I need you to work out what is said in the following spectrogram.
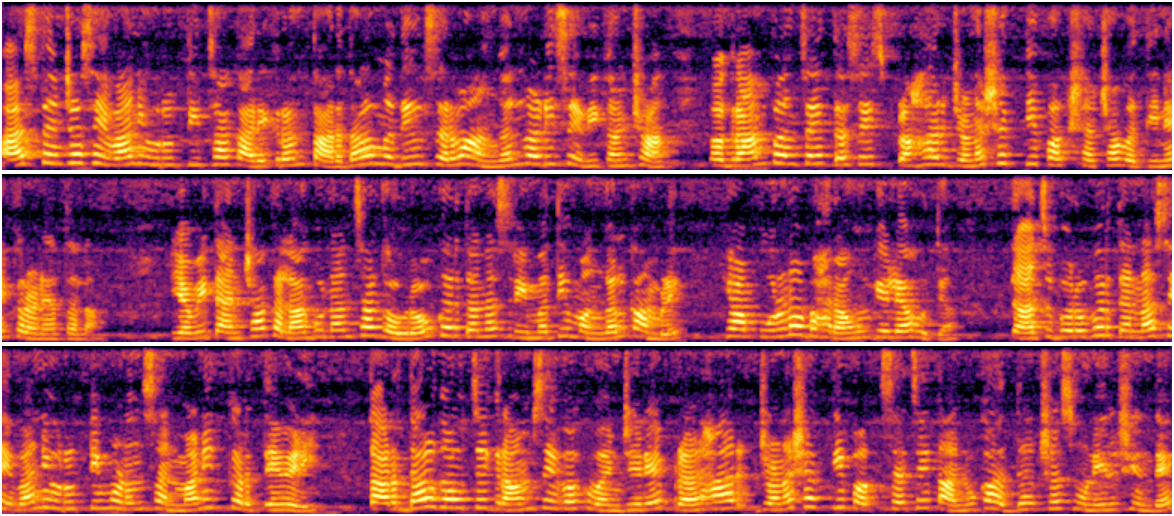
आज त्यांच्या सेवानिवृत्तीचा कार्यक्रम तारदाळमधील सर्व अंगणवाडी सेविकांच्या व ग्रामपंचायत तसेच प्रहार जनशक्ती पक्षाच्या वतीने करण्यात आला. यावेळी त्यांच्या कलागुणांचा गौरव करताना श्रीमती मंगल कांबळे ह्या पूर्ण भारावून गेल्या होत्या. त्याचबरोबर त्यांना सेवानिवृत्ती म्हणून सन्मानित करतेवेळी तारदाळ गावचे ग्रामसेवक वंजिरे प्रहार जनशक्ती पक्षाचे तालुका अध्यक्ष सुनील शिंदे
